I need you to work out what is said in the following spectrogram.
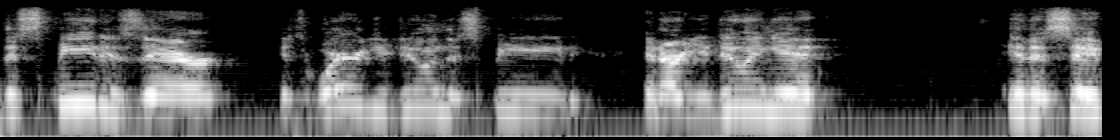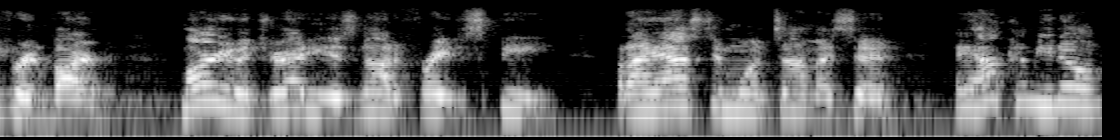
The speed is there. It's where are you doing the speed, and are you doing it in a safer environment? Mario Andretti is not afraid of speed. But I asked him one time. I said, "Hey, how come you don't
